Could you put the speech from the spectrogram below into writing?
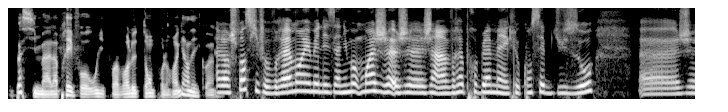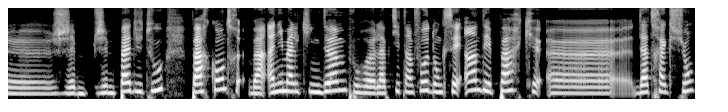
c'est pas si mal. Après il faut oui il faut avoir le temps pour le regarder quoi. Alors, je pense qu'il faut vraiment aimer les animaux. Moi, je- je- j'ai un vrai problème avec le concept du zoo. Euh, je j'aime j'aime pas du tout. Par contre, bah, Animal Kingdom, pour euh, la petite info, donc c'est un des parcs euh, d'attractions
